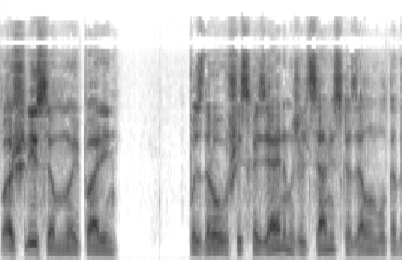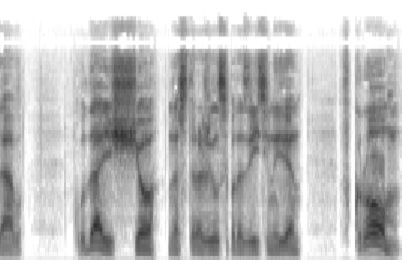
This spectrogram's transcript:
Пошли со мной, парень. Поздоровавшись с хозяином и жильцами, сказал он волкодаву. — Куда еще? — насторожился подозрительный Вен. — В кром,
